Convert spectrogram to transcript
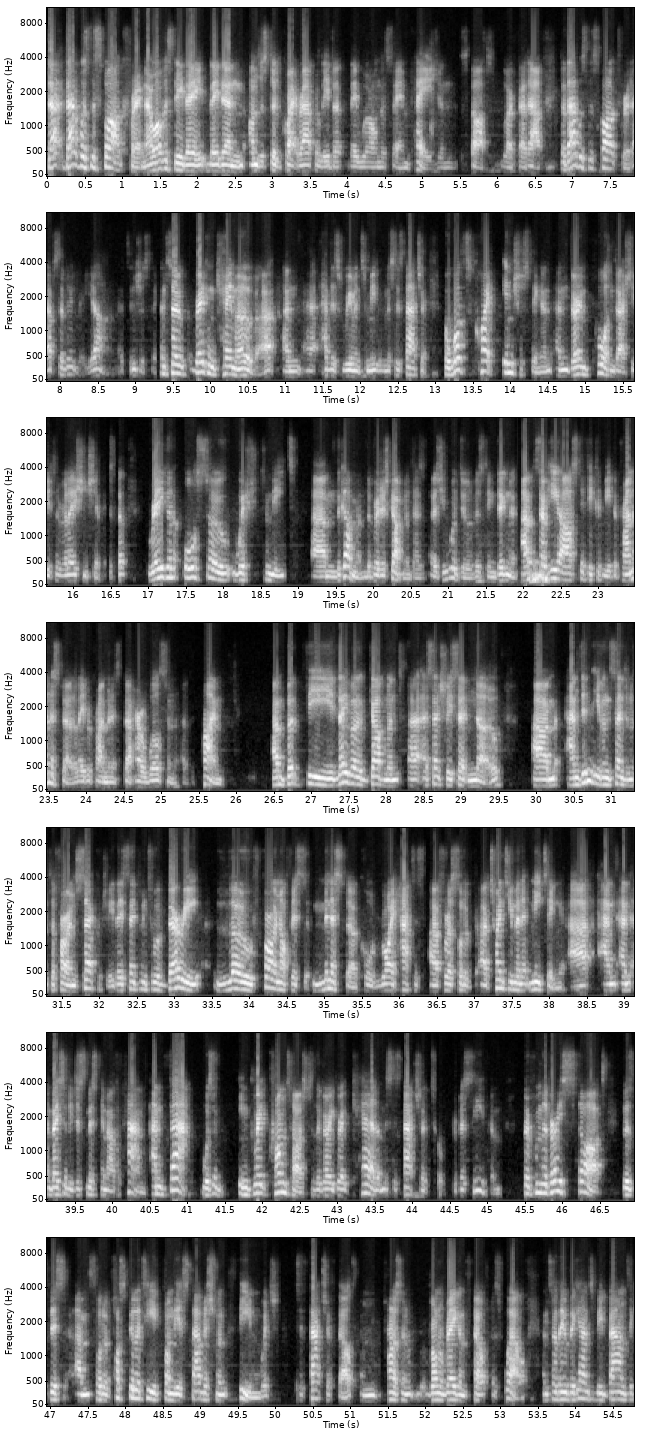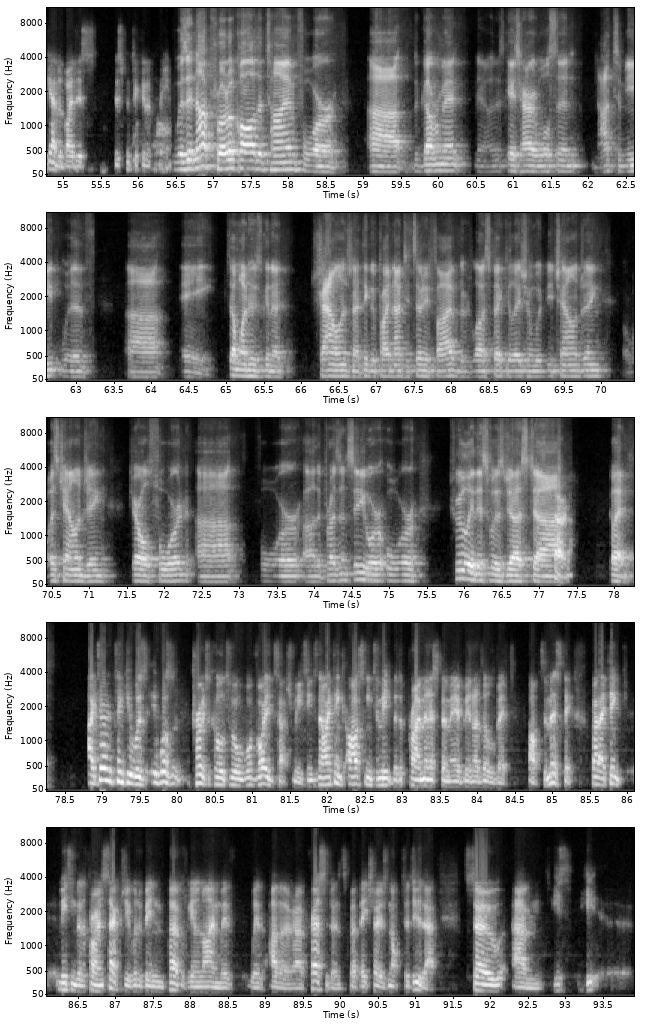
that that was the spark for it. Now, obviously, they they then understood quite rapidly that they were on the same page, and staff worked that out. But that was the spark for it. Absolutely, yeah, that's interesting. And so Reagan came over and had this agreement to meet with Mrs. Thatcher. But what's quite interesting and, and very important actually to the relationship is that Reagan also wished to meet um, the government, the British government, as, as you would do a visiting dignitary. Um, so he asked if he could meet the Prime Minister, the Labour Prime Minister, Harold Wilson, at the time. Um, but the Labour government uh, essentially said no um, and didn't even send him to the foreign secretary. They sent him to a very low foreign office minister called Roy Hattersley uh, for a sort of 20 minute meeting uh, and, and, and, basically dismissed him out of hand. And that was a, in great contrast to the very great care that Mrs. Thatcher took to receive him. So from the very start, there's this um, sort of hostility from the establishment theme, which. Thatcher felt and President Ronald Reagan felt as well. And so they began to be bound together by this this particular theme. Was it not protocol at the time for uh, the government, you know, in this case Harold Wilson, not to meet with uh, a someone who's going to challenge? And I think it was probably 1975. There's a lot of speculation would be challenging or was challenging Gerald Ford uh, for uh, the presidency, or or truly this was just. Uh, go ahead. I don't think it was it wasn't protocol to avoid such meetings. Now, I think asking to meet with the prime minister may have been a little bit optimistic, but I think meeting with the foreign secretary would have been perfectly in line with with other uh, precedents. But they chose not to do that. So um, he's, he,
